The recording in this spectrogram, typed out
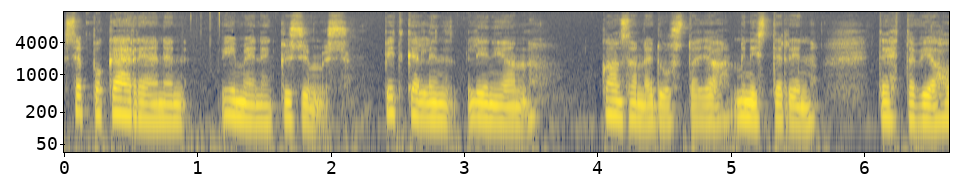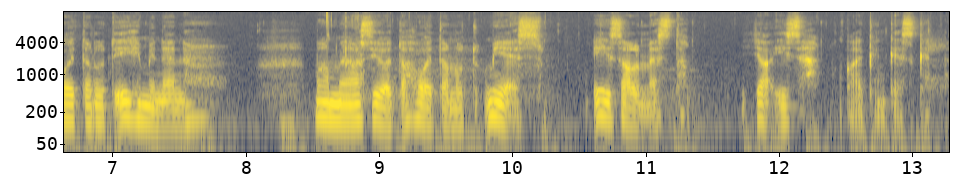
Seppo Kääriäinen, viimeinen kysymys. Pitkän lin- linjan kansanedustaja, ministerin tehtäviä hoitanut ihminen, maamme asioita hoitanut mies Iisalmesta ja isä kaiken keskellä.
